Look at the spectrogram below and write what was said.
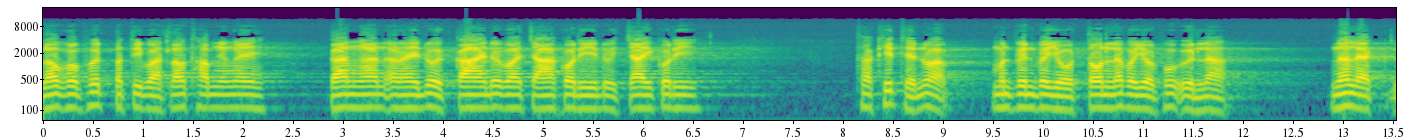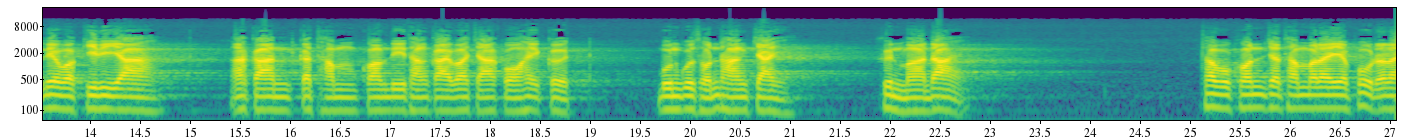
เราประพฤติปฏิบัติเราทำยังไง การงานอะไรด้วยกายด้วยวาจาก็ดีด้วยใจก็ดี ถ้าคิดเห็นว่ามันเป็นประโยชน์ตนและประโยชน์ผู้อื่นแล้วนั่นแหละเรียกว่ากิริยา อาการกระทำความดีทางกายวาจาก่อให้เกิด บุญกุศลทางใจขึ้นมาได้ ถ้าบุคคลจะทำอะไรจะพูดอะไร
